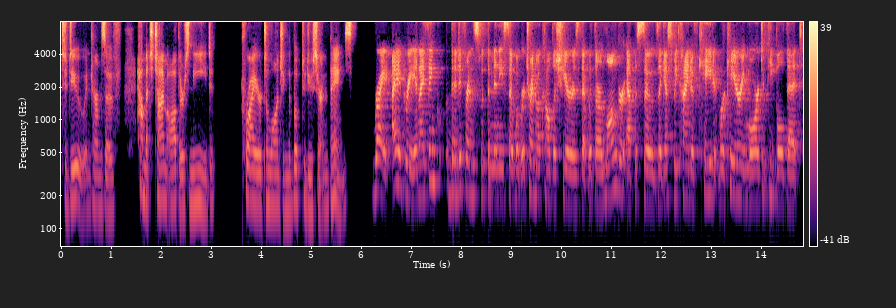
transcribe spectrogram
to do in terms of how much time authors need prior to launching the book to do certain things. Right, I agree. And I think the difference with the mini so what we're trying to accomplish here is that with our longer episodes, I guess we kind of cater we're catering more to people that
